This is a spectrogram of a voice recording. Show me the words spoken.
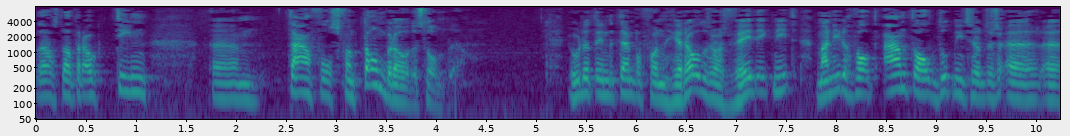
als, dat er ook tien um, tafels van toonbroden stonden. Hoe dat in de tempel van Herodes was, weet ik niet. Maar in ieder geval, het aantal doet niet zo ter, uh,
